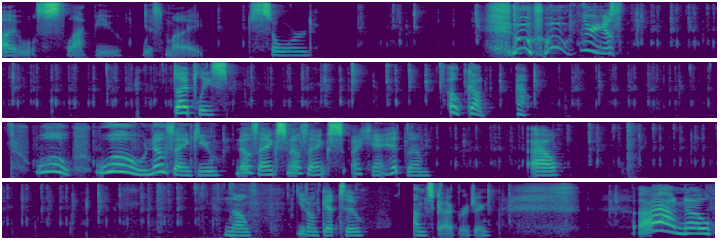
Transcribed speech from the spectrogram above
I will slap you with my sword. Ooh, ooh, there he goes. Die, please. Oh, God. Ow. Whoa, whoa, no thank you. No thanks, no thanks. I can't hit them. Ow. No, you don't get to. I'm skybridging. Ah, no.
